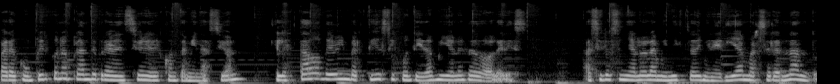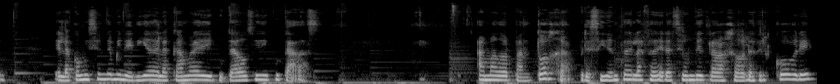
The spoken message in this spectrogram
Para cumplir con el plan de prevención y descontaminación, el Estado debe invertir 52 millones de dólares. Así lo señaló la ministra de Minería Marcela Hernando en la Comisión de Minería de la Cámara de Diputados y Diputadas. Amador Pantoja, presidente de la Federación de Trabajadores del Cobre,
